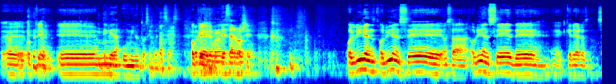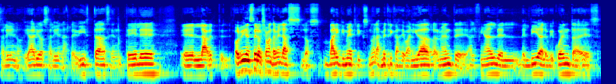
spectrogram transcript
eh, ok. eh, Y te queda un minuto 56. ok. Desarrolle. Olviden, olvídense, o sea, olvídense de eh, querer salir en los diarios, salir en las revistas, en tele. eh, olvídense de lo que llaman también las, los vanity metrics, ¿no? las métricas de vanidad realmente. Al final del, del día lo que cuenta es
